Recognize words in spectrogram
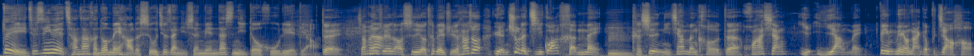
对，就是因为常常很多美好的事物就在你身边，但是你都忽略掉。对，张曼娟老师有特别觉得，他说远处的极光很美，嗯，可是你家门口的花香也一样美，并没有哪个比较好。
